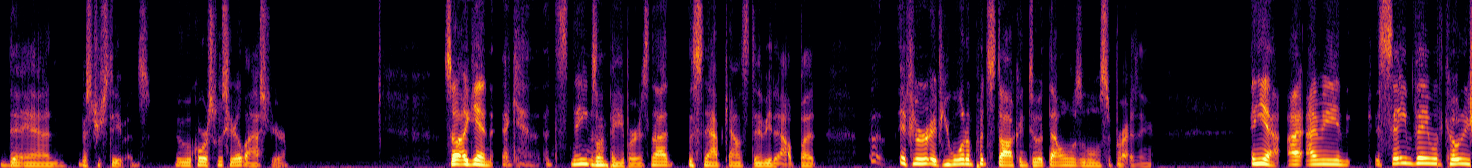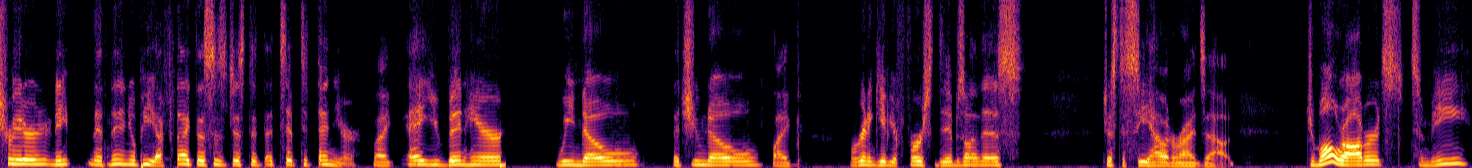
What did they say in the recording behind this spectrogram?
than Mr. Stephens, who of course was here last year. So again, again, it's names on paper. It's not the snap counts divvied out, but uh, if you're if you want to put stock into it, that one was a little surprising. And yeah, I, I mean, same thing with Cody Schrader, Nate, Nathaniel P. I feel like this is just a, a tip to tenure. Like, hey, you've been here. We know that you know. Like, we're gonna give you first dibs on this, just to see how it rides out. Jamal Roberts, to me,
